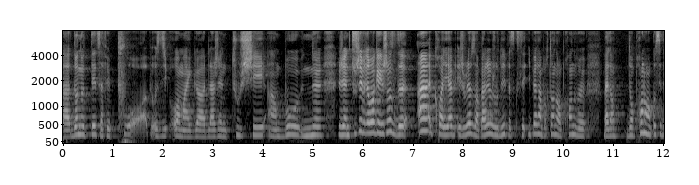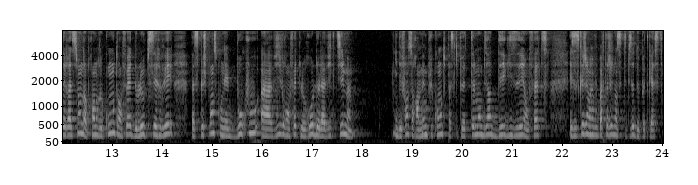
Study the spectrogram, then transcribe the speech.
euh, dans notre tête, ça fait pouah, on se dit, oh my god, là, je viens de toucher un beau nœud. Je viens de toucher vraiment quelque chose de incroyable. Et je voulais vous en parler aujourd'hui parce que c'est hyper important d'en prendre, bah, d'en prendre en considération, d'en prendre compte, en fait, de l'observer. Parce que je pense qu'on est beaucoup à vivre, en fait, le rôle de la victime. Et des fois, on s'en rend même plus compte parce qu'il peut être tellement bien déguisé, en fait. Et c'est ce que j'aimerais vous partager dans cet épisode de podcast.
